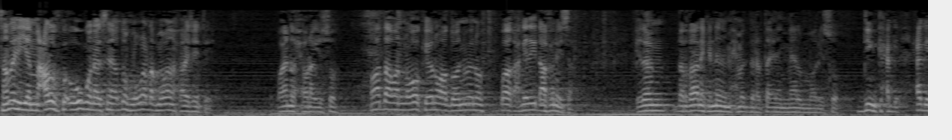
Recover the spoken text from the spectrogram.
samahi iyo macruufka ugu wanaagsan addoonka lagula dhaqmay waa inaad xoraysayte waa inaad xorayso haddaaba nagoo keeno addoonnimo inu waa xaggeeday dhaafinaysaa idan dardaaranka nebi maxamed bay rabtaa inay meel mariso. Diinka agga xagga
